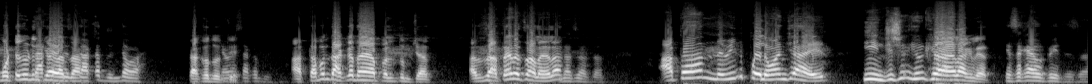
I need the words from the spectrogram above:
मोठ्या जोडीत खेळायचा. ताकद होती तेव्हा. ताकद होती. त्यावेळेस ताकद होती. आता पण ताकद आहे आपल्याला तुमच्यात. आता जाताय ना चालायला? जात- जात- जात. आता नवीन पैलवान जे आहेत ही इंजेक्शन घेऊन खेळायला लागल्यात. त्याचा काय उपयोग त्याचा?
